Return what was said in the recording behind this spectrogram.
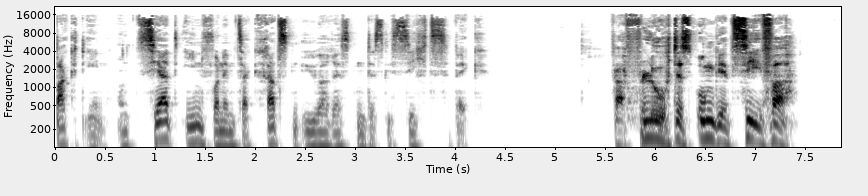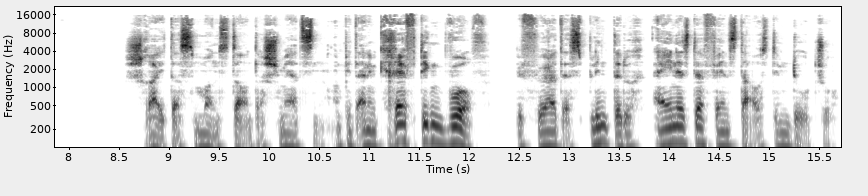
packt ihn und zerrt ihn von den zerkratzten Überresten des Gesichts weg. Verfluchtes Ungeziefer! schreit das Monster unter Schmerzen und mit einem kräftigen Wurf befördert es Splinter durch eines der Fenster aus dem Dojo.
